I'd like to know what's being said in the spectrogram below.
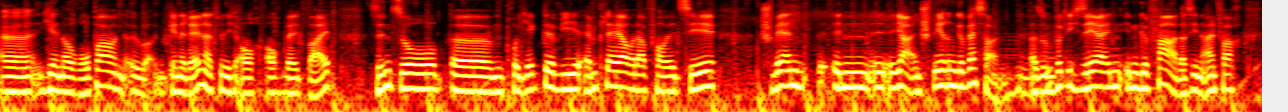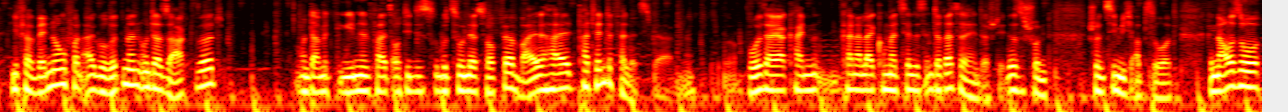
äh, hier in Europa und generell natürlich auch, auch weltweit sind so äh, Projekte wie M-Player oder VLC schwer in, in, ja, in schweren Gewässern. Mhm. Also wirklich sehr in, in Gefahr, dass ihnen einfach die Verwendung von Algorithmen untersagt wird und damit gegebenenfalls auch die Distribution der Software, weil halt Patente verletzt werden. Ne? Obwohl da ja kein, keinerlei kommerzielles Interesse dahinter steht. Das ist schon, schon ziemlich absurd. Genauso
